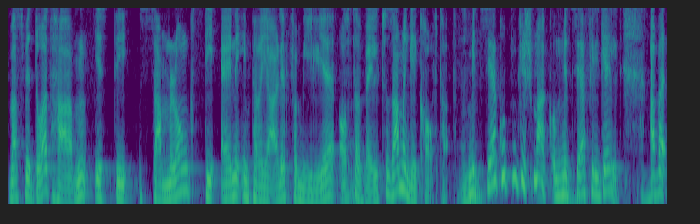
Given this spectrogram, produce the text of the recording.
was wir dort haben, ist die Sammlung, die eine imperiale Familie aus der Welt zusammengekauft hat. Mhm. Mit sehr gutem Geschmack und mit sehr viel Geld. Aber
